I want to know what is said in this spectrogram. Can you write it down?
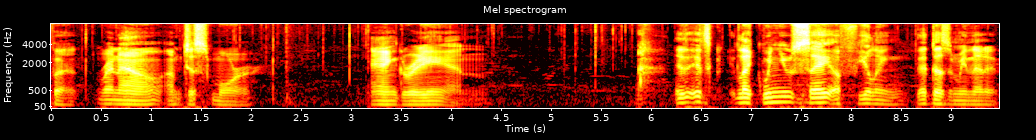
But right now, I'm just more angry and it, it's like when you say a feeling, that doesn't mean that it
